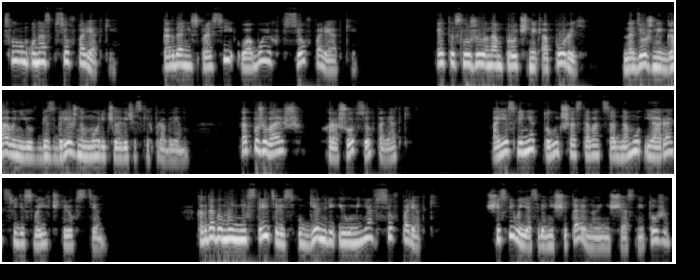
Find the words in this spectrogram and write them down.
Словом, у нас все в порядке. Когда ни спроси, у обоих все в порядке. Это служило нам прочной опорой, надежной гаванью в безбрежном море человеческих проблем. Как поживаешь? Хорошо, все в порядке. А если нет, то лучше оставаться одному и орать среди своих четырех стен. Когда бы мы ни встретились, у Генри и у меня все в порядке. Счастливой я себя не считаю, но и несчастной тоже.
